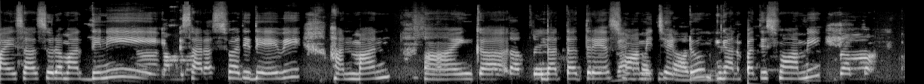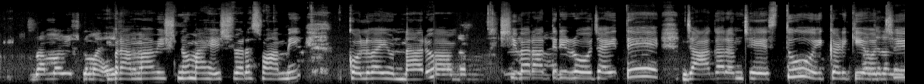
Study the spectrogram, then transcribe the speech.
మహిషాసురమర్దిని సరస్వతి దేవి హనుమాన్ ఇంకా దత్తాత్రేయ స్వామి చెట్టు గణపతి స్వామి బ్రహ్మ విష్ణు బ్రహ్మ విష్ణు మహేశ్వర స్వామి కొలువై ఉన్నారు. శివరాత్రి రోజైతే జాగారం చేస్తూ ఇక్కడికి వచ్చి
